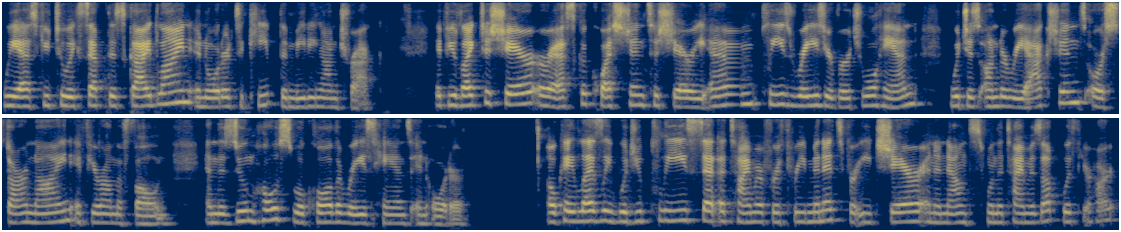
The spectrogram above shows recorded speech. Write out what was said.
We ask you to accept this guideline in order to keep the meeting on track. If you'd like to share or ask a question to Sherry M, please raise your virtual hand, which is under reactions or star nine if you're on the phone, and the Zoom host will call the raised hands in order. Okay, Leslie, would you please set a timer for three minutes for each share and announce when the time is up with your heart?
